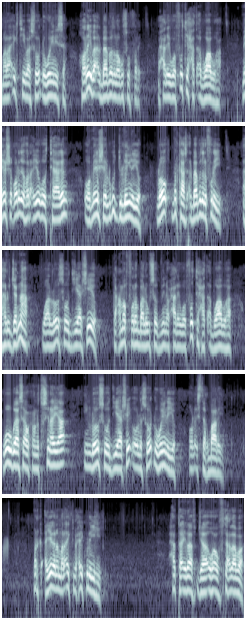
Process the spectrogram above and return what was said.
malaa'igtii soo dhoweynaysa horey baa albaabada loogu soo furay. Waxaa la wafutixat abwaabuha meesha qoradii hore ayagoo taagan oo meesha lagu dulaynayo markaas albaabada la furayay ahlu jannaha waa loo soo diyaarshiyeyo gacmo furan baa lagu soo gudbinaya waxaa la wafutixat abwaabuha wowgaasaa wuxuuna tusinayaa in loo soo diyaarshay oo la soo dhoweynayo oo la istiqbaalayo marka ayagana malaa'igti maxay ku leeyihiin? Xataa idaa jaauha wafutixat abwaabuha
